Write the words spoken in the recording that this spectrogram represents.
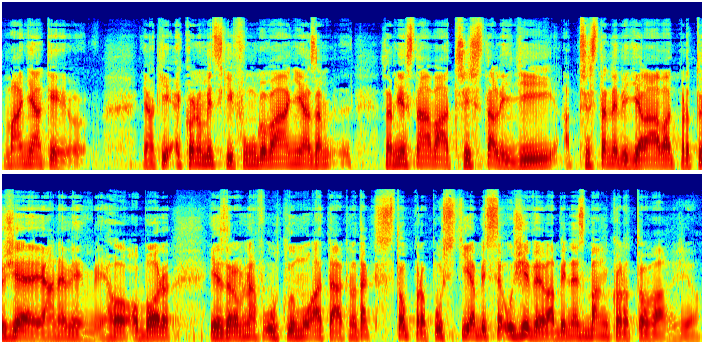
má nějaký nějaký ekonomický fungování a zaměstnává 300 lidí a přestane vydělávat, protože, já nevím, jeho obor je zrovna v útlumu a tak, no tak to propustí, aby se uživil, aby nezbankrotoval. Že jo?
